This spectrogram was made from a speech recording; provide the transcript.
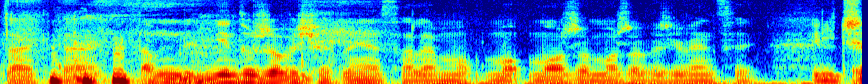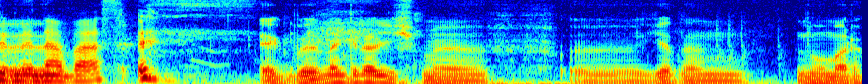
tak, tak. Tam niedużo wyświetleń jest, ale mo, mo, może, może będzie więcej. Liczymy E, na was. Jakby nagraliśmy y, jeden numer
